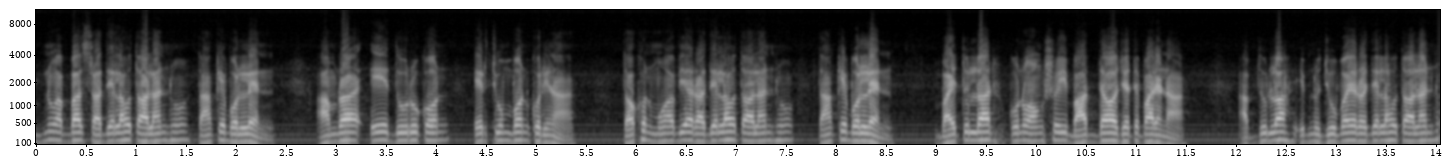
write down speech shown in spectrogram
ইবনু আব্বাস রাজিয়াল্লাহ তাল্লাহ্ন তাঁকে বললেন, আমরা এ দু রুকন এর চুম্বন করি না। তখন মুয়াবিয়া রাজিয়াল্লাহ তাল্লাহ্ন তাঁকে বললেন, বাইতুল্লাহর কোনো অংশই বাদ দেওয়া যেতে পারে না। আবদুল্লাহ ইবনু জুবাই রাজিয়াল্লাহ তাল্লাহ্ন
